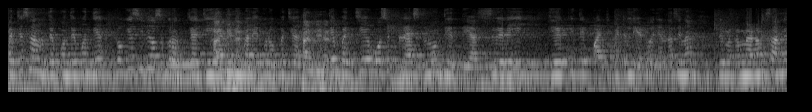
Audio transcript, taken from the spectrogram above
ਬੱਚੇ ਸਾਨੂੰ ਤੇ ਪਾਉਂਦੇ ਪਾਉਂਦੇ ਆ, ਕਿਉਂਕਿ ਅਸੀਂ ਵੀ ਉਸ ਗਰੁੱਪ 'ਚ ਜੀ ਹਾਂਜੀ, ਐਮ ਹਾਂਜੀ। ਵਾਲੇ ਗਰੁੱਪ 'ਚ ਆ। ਹਾਂਜੀ, ਹਾਂਜੀ। ਤੇ ਬੱਚੇ ਉਸ ਟੈਸਟ ਨੂੰ ਦਿੰਦੇ ਆ ਸਵੇਰੇ ਹੀ ਜੇ ਕਿਤੇ 5 ਮਿੰਟ ਲੇਟ ਹੋ ਜਾਂਦਾ ਸੀ ਨਾ ਤੇ ਮੈਂ ਕਿਹਾ ਮੈਡਮ ਸਰ ਨੇ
